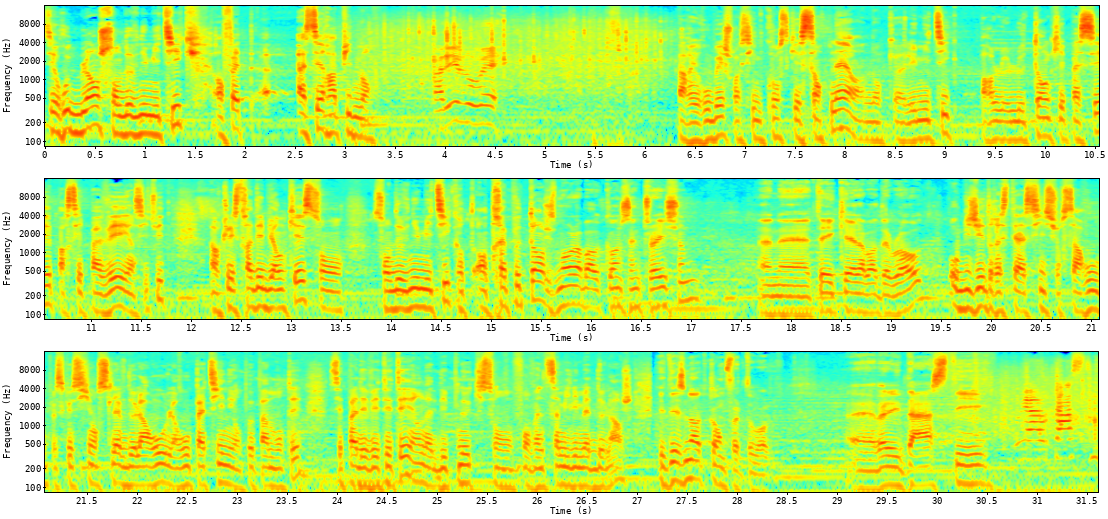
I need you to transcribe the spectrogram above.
Ces routes blanches sont devenues mythiques, en fait, assez rapidement. Paris-Roubaix. Paris-Roubaix, je crois que c'est une course qui est centenaire, donc euh, elle est mythique par le, le temps qui est passé, par ses pavés et ainsi de suite. Alors que les Strade Bianche sont, sont devenus mythiques en, en très peu de temps. It's more about concentration and uh, take care about the road. Obligé de rester assis sur sa roue, parce que si on se lève de la roue, la roue patine et on peut pas monter. C'est pas des VTT, hein, on a des pneus qui sont, font 25 mm de large. It is not comfortable. Uh, very dusty. We are dusty,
